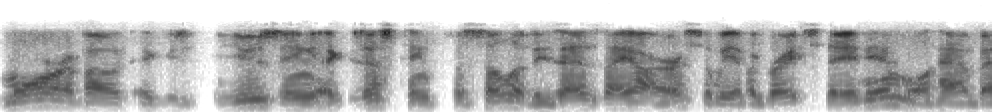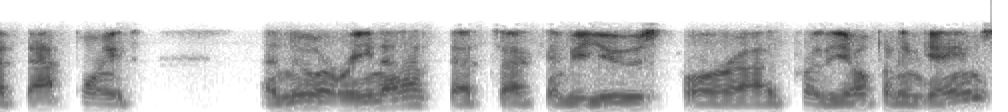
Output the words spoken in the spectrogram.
more about ex- using existing facilities as they are. So we have a great stadium. We'll have at that point a new arena that uh, can be used for uh, for the opening games,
